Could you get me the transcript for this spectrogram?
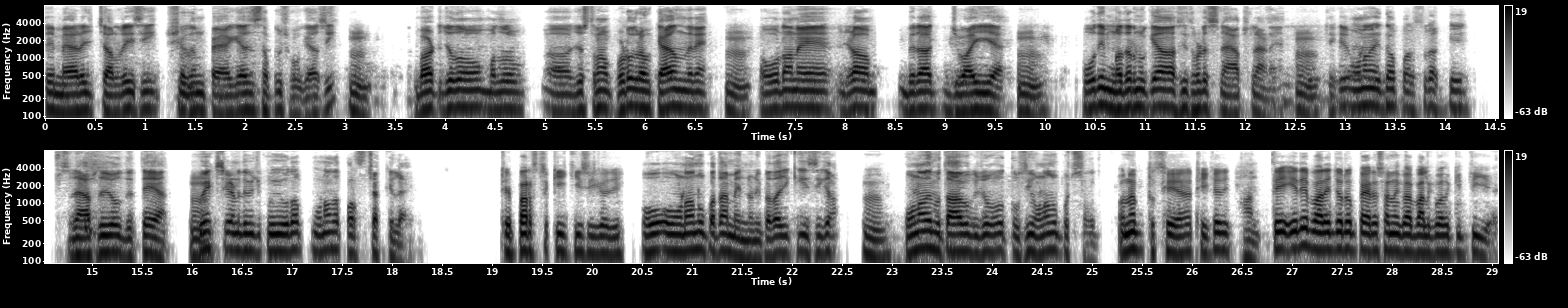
ਤੇ ਮੈਰਿਜ ਚੱਲ ਰਹੀ ਸੀ ਸ਼ਗਨ ਪੈ ਗਿਆ ਸੀ ਸਭ ਕੁਝ ਹੋ ਗਿਆ ਸੀ। ਹੂੰ। ਬਟ ਜਦੋਂ ਮਤਲਬ ਜਿਸ ਤਰ੍ਹਾਂ ਫੋਟੋਗ੍ਰਾਫ ਕਹਿ ਦਿੰਦੇ ਨੇ ਹੂੰ। ਉਹਨਾਂ ਨੇ ਜਿਹੜਾ ਮੇਰਾ ਜਵਾਈ ਹੈ। ਹੂੰ। ਉਹਦੀ ਮਦਰ ਨੂੰ ਕਿਹਾ ਅਸੀਂ ਥੋੜੇ ਸਨੈਪਸ ਲੈਣੇ ਆ। ਹੂੰ। ਠੀਕ ਹੈ ਉਹਨਾਂ ਨੇ ਇਦਾਂ ਪਰਸ ਰੱਖ ਕੇ ਸਨੈਪਸ ਜੋ ਦਿੱਤੇ ਆ ਉਹ ਇੱਕ ਸਕਿੰਟ ਦੇ ਵਿੱਚ ਕੋਈ ਉਹਦਾ ਉਹਨਾਂ ਦਾ ਪਰਸ ਚੱਕ ਕੇ ਲੈ ਗਿਆ। ਤੇ ਪਰਸ ਚ ਕੀ ਕੀ ਸੀਗਾ ਜੀ? ਉਹ ਉਹ ਉਹਨਾਂ ਨੂੰ ਪਤਾ ਮੈਨੂੰ ਨਹੀਂ ਪਤਾ ਜੀ ਕੀ ਸੀਗਾ। ਹੂੰ। ਉਹਨਾਂ ਦੇ ਮੁਤਾਬਕ ਜੋ ਤੁਸੀਂ ਉਹਨਾਂ ਨੂੰ ਪੁੱਛ ਸਕਦੇ ਹੋ। ਉਹਨਾਂ ਨੇ ਦੱਸਿਆ ਠੀਕ ਹੈ ਜੀ। ਹਾਂਜੀ। ਤੇ ਇਹਦੇ ਬਾਰੇ ਜਦੋਂ ਪੈਰਿਸ ਵਾਲਿਆਂ ਨੇ ਗੱਲਬਾਤ ਕੀਤੀ ਹੈ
